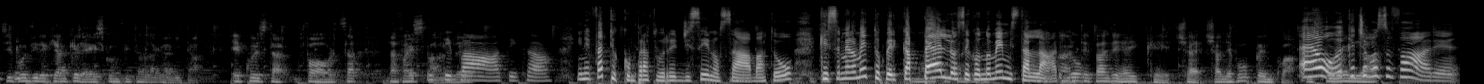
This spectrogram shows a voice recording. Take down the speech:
Si può dire che anche lei è sconfitta dalla gravità e questa forza la fa espandere. Antipatica. In effetti ho comprato un reggiseno sabato che se me lo metto per cappello Ma- secondo me mi sta largo. Antipatica è che? Cioè, c'ha le puppe in qua. Eh oh, e che in ci là. posso fare?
